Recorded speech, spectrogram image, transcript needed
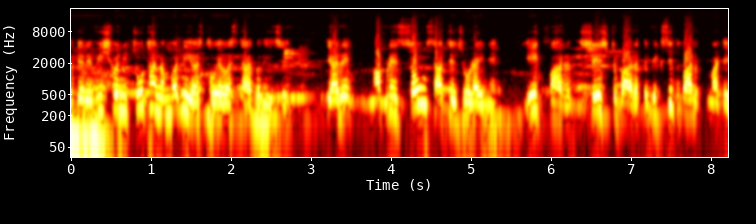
અત્યારે વિશ્વની ચોથા નંબરની અર્થવ્યવસ્થા બની છે. ત્યારે આપણે સૌ સાથે જોડાઈને એક ભારત શ્રેષ્ઠ ભારત, વિકસિત ભારત માટે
